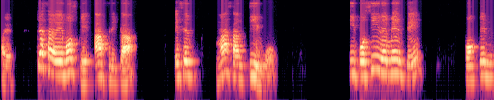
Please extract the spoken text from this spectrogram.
a ver. Ya sabemos que África es el más antiguo. Y posiblemente, ¿con qué,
